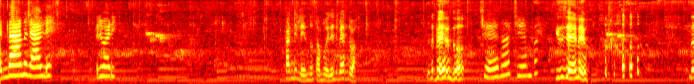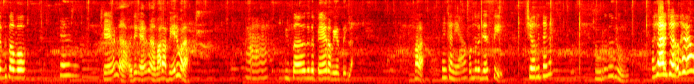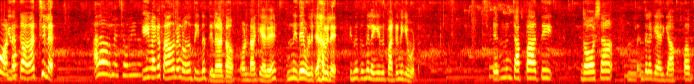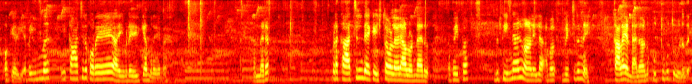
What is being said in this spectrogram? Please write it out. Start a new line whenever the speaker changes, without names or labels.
എന്താണ് രാവിലെ പരിപാടി?
കണ്ടില്ലേ എന്തോ സംഭവം? ഇതിന്റെ പേരെന്തുവാ? ഇതിന്റെ പേരെന്തുവാ?
ചേന ചേമ്പ.
ഇത് ചേനയോ? ഇതെന്ത് സംഭവം?
കിഴങ്ങ്.
ഒരു കിഴങ്ങ? പറ പേര് പറ. ഈ സാധനത്തിന്റെ പേരറിയത്തില്ല. പറ.
നിനക്കറിയാം
ഒന്നുകൂടെ ഗസ്
ചെറുതന.
ചുറുകനു
പോട്ടെ.
ഇത് കാച്ചിൽ.
അതാ പറഞ്ഞ
ഈ വക സാധനങ്ങളൊന്നും തിന്നത്തില്ല കേട്ടോ ഉണ്ടാക്കിയാലേ. ഇന്ന് ഇതേ ഉള്ളു രാവിലെ. ഇന്ന് തിന്നില്ലെങ്കിൽ ഇത് പട്ടിണിക്ക് പോട്ടെ. എന്നും ചപ്പാത്തി ദോശ എന്തെങ്കിലൊക്കെ എന്തെങ്കിലുമൊക്കെ ആയിരിക്കും? അപ്പം ഒക്കെ ആയിരിക്കും. അപ്പം ഇന്ന് ഈ കാച്ചിൽ കുറേ ആയി ഇവിടെ ഇരിക്കാൻ തുടങ്ങിയിട്ട്. അന്നേരം ഇവിടെ കാച്ചിലിന്റെയൊക്കെ ഇഷ്ടമുള്ള ഒരാളുണ്ടായിരുന്നു. അപ്പോൾ ഇപ്പം ഇത് തിന്നാനും ആളില്ല. അപ്പോൾ വെച്ചിരുന്നേ കളയണ്ടല്ലോ അതാണ് കുത്തു കുത്തു വീണത്.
